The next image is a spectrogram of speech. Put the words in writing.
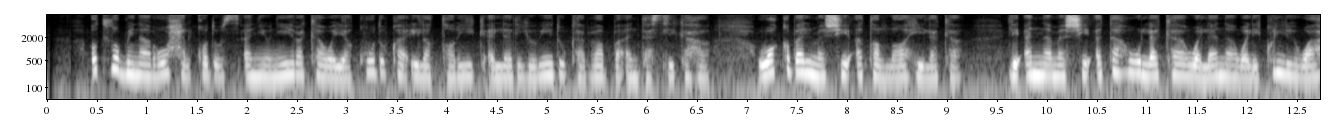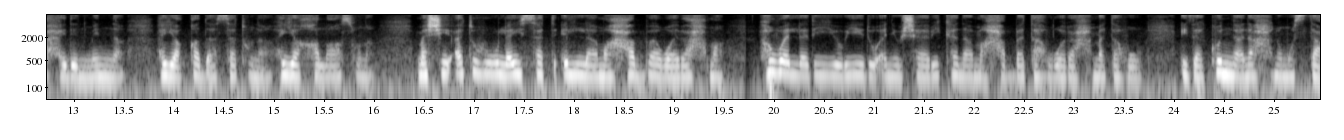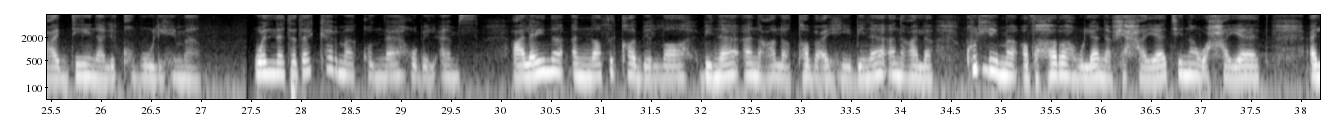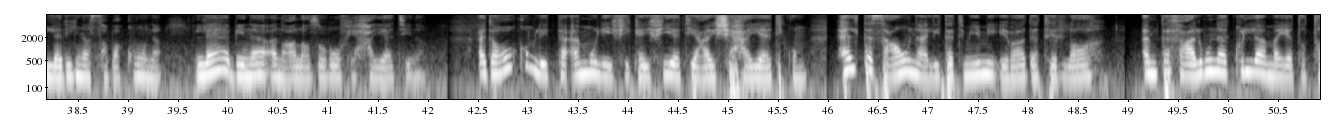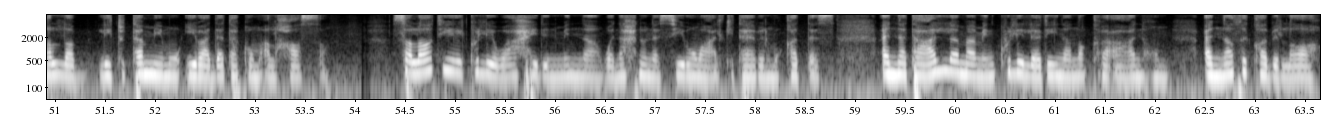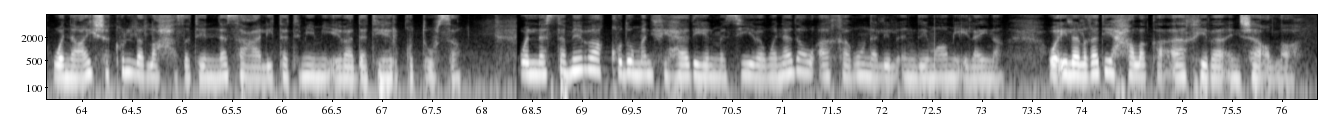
اطلب من الروح القدس أن ينيرك ويقودك إلى الطريق الذي يريدك الرب أن تسلكها واقبل مشيئة الله لك لأن مشيئته لك ولنا ولكل واحد منا هي قداستنا هي خلاصنا. مشيئته ليست إلا محبة ورحمة. هو الذي يريد أن يشاركنا محبته ورحمته. إذا كنا نحن مستعدين لقبولهما. ولنتذكر ما قلناه بالأمس. علينا أن نثق بالله بناء على طبعه بناء على كل ما أظهره لنا في حياتنا وحياة الذين سبقونا. لا بناء على ظروف حياتنا. أدعوكم للتأمل في كيفية عيش حياتكم. هل تسعون لتتميم إرادة الله؟ أم تفعلون كل ما يتطلب لتتمموا ارادتكم الخاصة؟ صلاتي لكل واحد منا ونحن نسير مع الكتاب المقدس أن نتعلم من كل الذين نقرأ عنهم أن نثق بالله ونعيش كل لحظة نسعى لتتميم ارادته القدوسة. ولنستمر قدما في هذه المسيرة وندعو آخرون للانضمام إلينا. وإلى الغد حلقة آخرة إن شاء الله.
